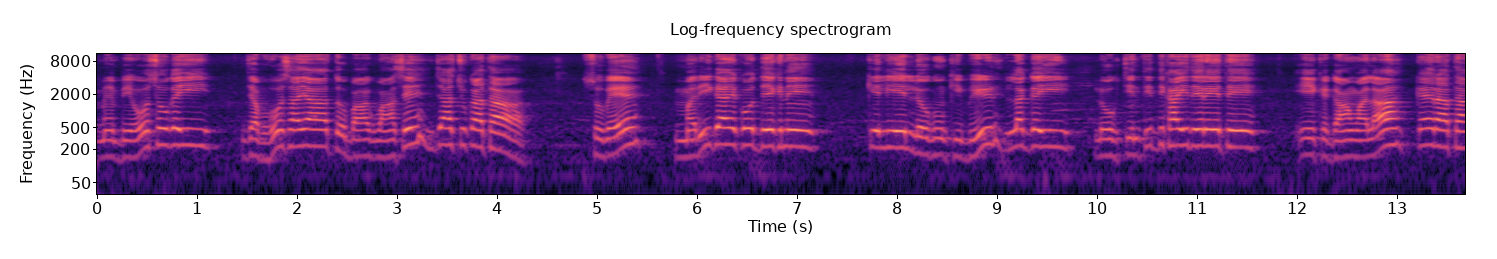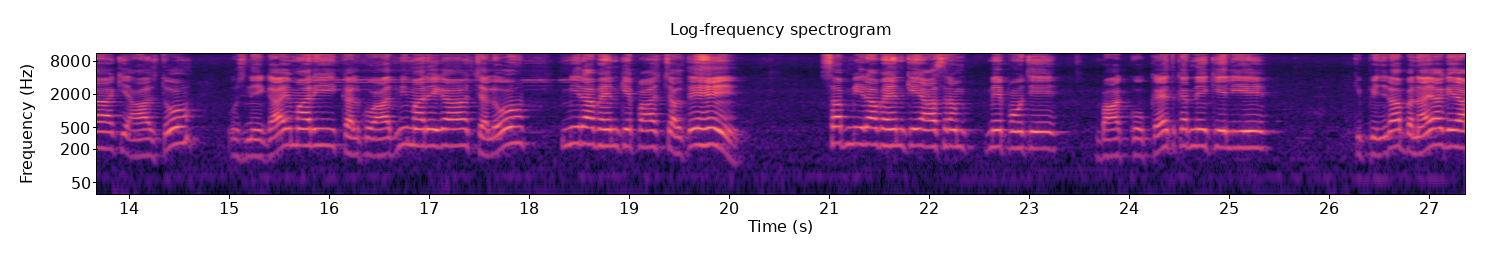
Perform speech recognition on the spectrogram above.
मैं बेहोश हो गई। जब होश आया तो बाघ वहाँ से जा चुका था। सुबह मरी गाय को देखने के लिए लोगों की भीड़ लग गई। लोग चिंतित दिखाई दे रहे थे। एक गाँव वाला कह रहा था कि आज तो उसने गाय मारी, कल को आदमी मारेगा। चलो मीरा बहन के पास चलते हैं। सब मीरा बहन के आश्रम में पहुँचे। बाघ को कैद करने के लिए कि पिंजरा बनाया गया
